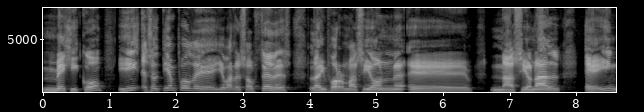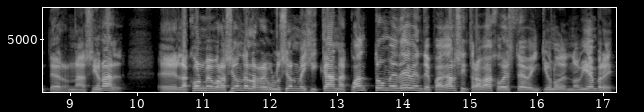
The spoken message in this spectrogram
México, y es el tiempo de llevarles a ustedes la información eh, nacional e internacional. Eh, la conmemoración de la Revolución Mexicana. ¿Cuánto me deben de pagar si trabajo este 21 de noviembre?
